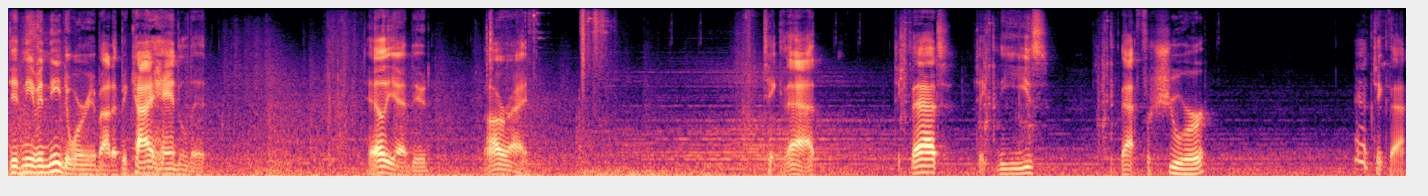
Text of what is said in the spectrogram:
Didn't even need to worry about it. Bikai handled it. Hell yeah, dude. Alright. Take that. Take that. Take these. Take that for sure. And take that.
